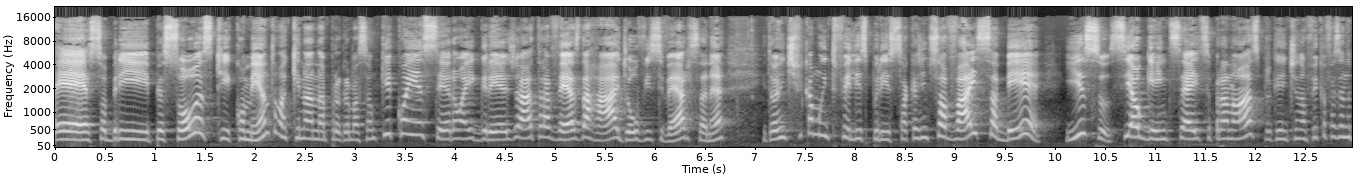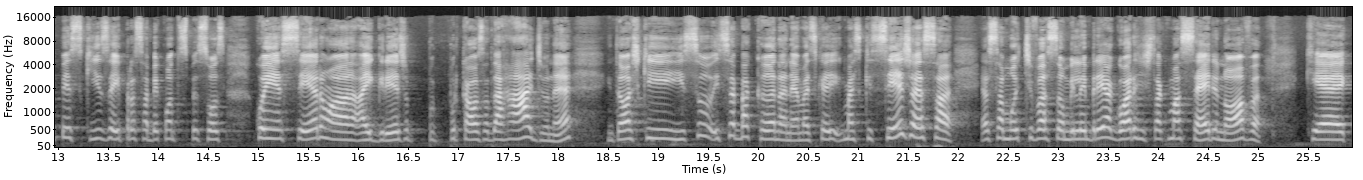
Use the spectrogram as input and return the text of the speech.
É, sobre pessoas que comentam aqui na, na, programação que conheceram a igreja através da rádio ou vice-versa, né? Então a gente fica muito feliz por isso. Só que a gente só vai saber isso se alguém disser isso para nós, porque a gente não fica fazendo pesquisa aí para saber quantas pessoas conheceram a, a igreja por, por, causa da rádio, né? Então acho que isso, isso é bacana, né? Mas que, mas que seja essa, essa motivação. Me lembrei agora, a gente está com uma série nova que é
